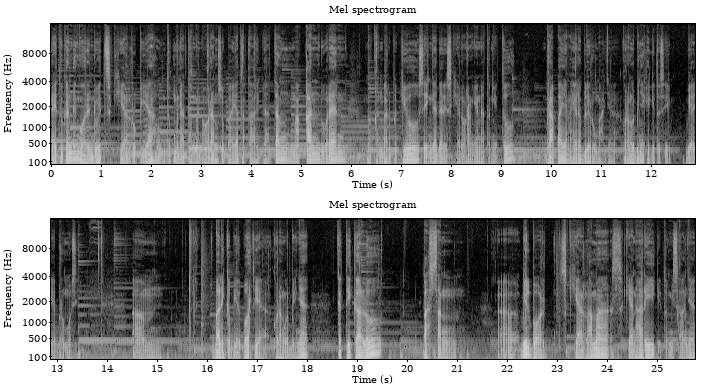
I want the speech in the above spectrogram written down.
Nah itu kan dia ngeluarin duit sekian rupiah untuk mendatangkan orang supaya tertarik datang makan duren, makan barbeque sehingga dari sekian orang yang datang itu berapa yang akhirnya beli rumahnya. Kurang lebihnya kayak gitu sih biaya promosi. Um, balik ke billboard ya kurang lebihnya ketika lo pasang uh, billboard sekian lama, sekian hari gitu. Misalnya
